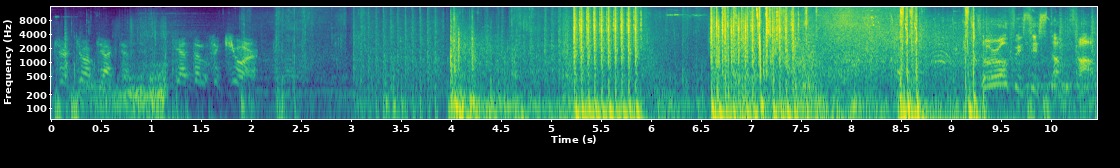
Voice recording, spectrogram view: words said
captured two objectives. Get them secure. Trophy systems up!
